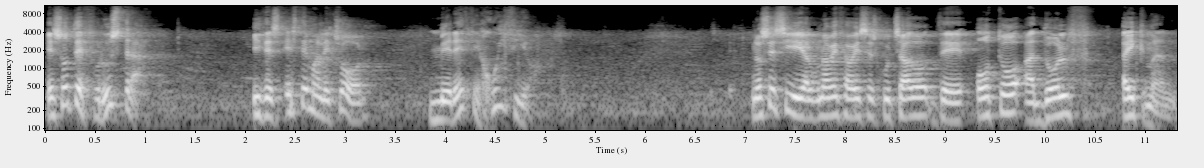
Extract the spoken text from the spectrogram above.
Eso te frustra. Y dices, este malhechor merece juicio. No sé si alguna vez habéis escuchado de Otto Adolf Eichmann,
